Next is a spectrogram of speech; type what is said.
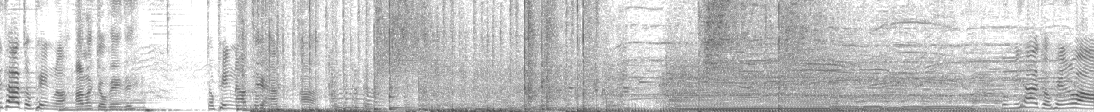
ยท่าจบเพลงเหรอ เอาต้องจบเพลงสิจบเพลงนะครับจบที่หันอะคุณมีท่าจบเพลงหรือเปล่า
